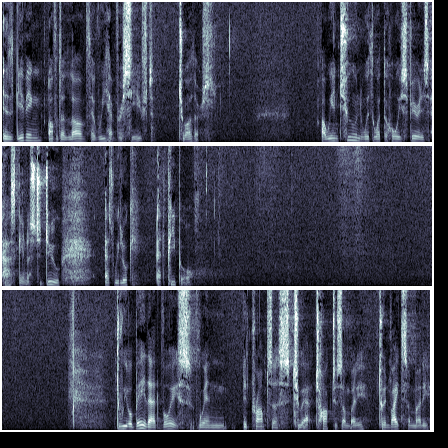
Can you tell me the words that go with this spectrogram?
is giving of the love that we have received to others. Are we in tune with what the Holy Spirit is asking us to do as we look at people. Do we obey that voice when it prompts us to talk to somebody, to invite somebody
